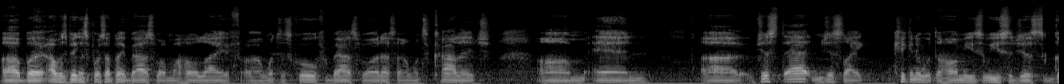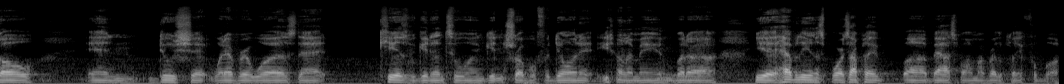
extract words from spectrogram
uh, but I was big in sports. I played basketball my whole life. Uh, went to school for basketball. That's how I went to college, um, and uh, just that, and just like kicking it with the homies. We used to just go and do shit, whatever it was that kids would get into and get in trouble for doing it. You know what I mean? But uh, yeah, heavily in sports. I played uh, basketball. My brother played football.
